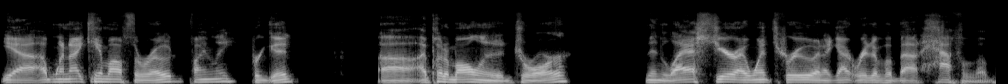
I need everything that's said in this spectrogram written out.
Yeah, when I came off the road finally for good, uh, I put them all in a drawer. Then last year I went through and I got rid of about half of them.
